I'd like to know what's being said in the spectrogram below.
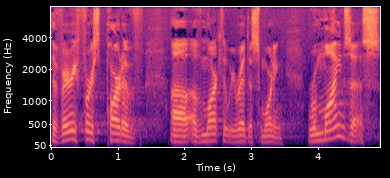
The very first part of, uh, of Mark that we read this morning reminds us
